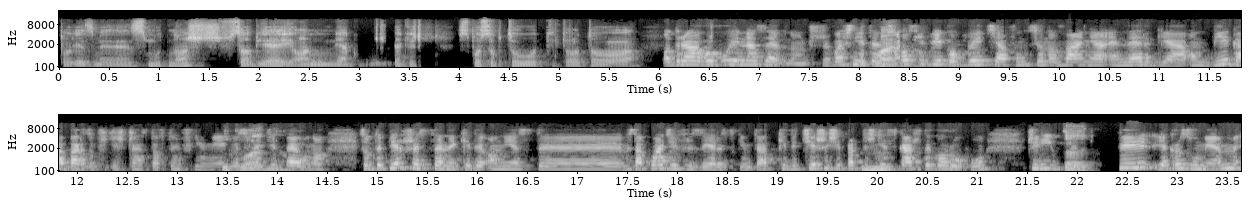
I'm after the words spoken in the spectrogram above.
powiedzmy smutność w sobie i on mhm. jak, w jakiś sposób to, to, to odreagowuje na zewnątrz, że właśnie Dokładnie. ten sposób jego bycia, funkcjonowania, energia, on biega bardzo przecież często w tym filmie, jego jest wszędzie pełno. Są te pierwsze sceny, kiedy on jest y, w zakładzie fryzjerskim, tak? kiedy cieszy się praktycznie mm. z każdego ruchu, czyli tak. Ty, jak rozumiem, y,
